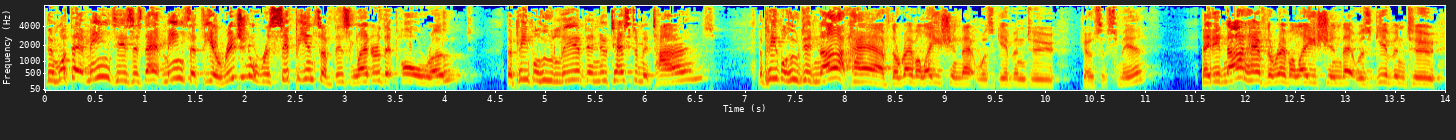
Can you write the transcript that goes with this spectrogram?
then what that means is, is that means that the original recipients of this letter that Paul wrote, the people who lived in New Testament times, the people who did not have the revelation that was given to Joseph Smith. They did not have the revelation that was given to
